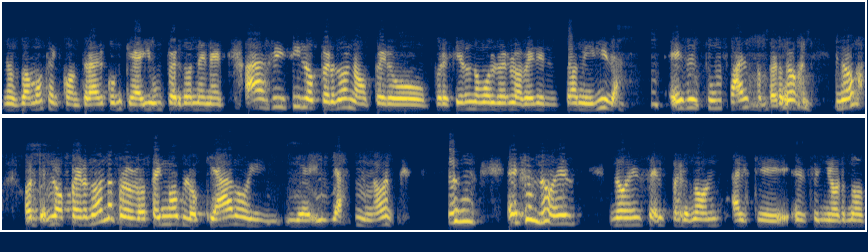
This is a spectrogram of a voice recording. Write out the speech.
nos vamos a encontrar con que hay un perdón en él. Ah, sí, sí, lo perdono, pero prefiero no volverlo a ver en toda mi vida. Ese es un falso perdón, ¿no? Lo perdono, pero lo tengo bloqueado y, y, y así, ¿no? Entonces, eso no es, no es el perdón al que el Señor nos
